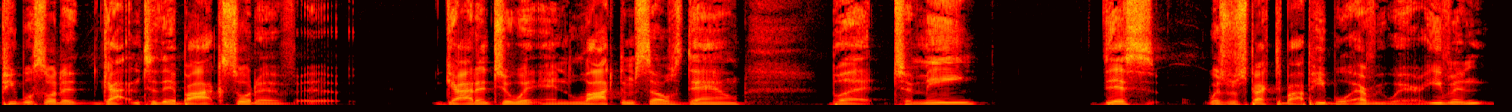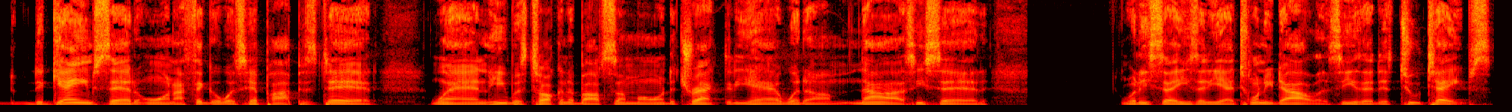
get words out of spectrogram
people sort of got into their box, sort of uh, got into it and locked themselves down. But to me, this was respected by people everywhere. Even the game said on, I think it was Hip Hop is Dead, when he was talking about some on the track that he had with um Nas. He said, what he say? He said he had twenty dollars. He said there's two tapes.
